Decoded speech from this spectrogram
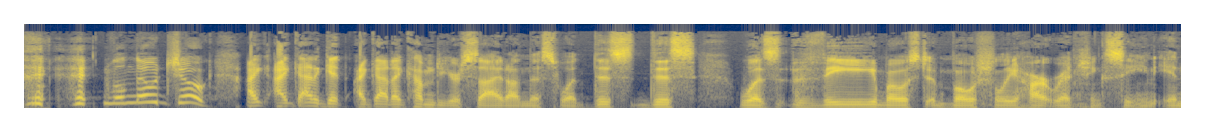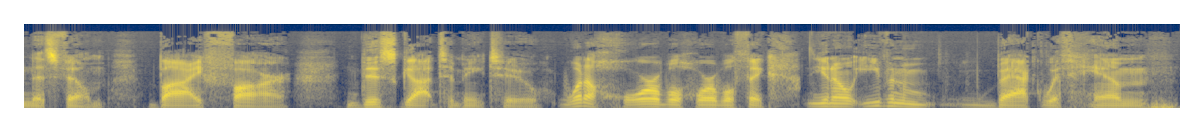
well, no joke. I, I gotta get. I gotta come to your side on this one. This this was the most emotionally heart wrenching scene in this film by far. This got to me too. What a horrible, horrible thing. You know, even back with him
